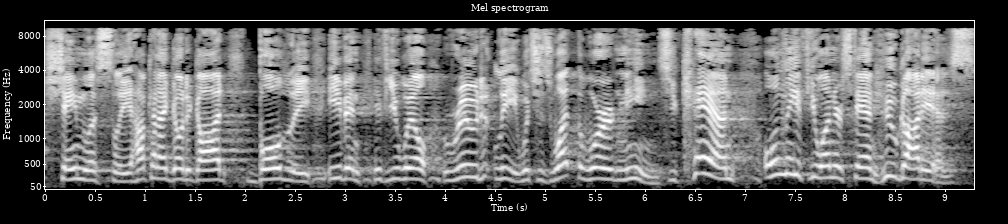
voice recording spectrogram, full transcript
shamelessly? How can I go to God boldly, even if you will, rudely, which is what the word means. You can only if you understand who God is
